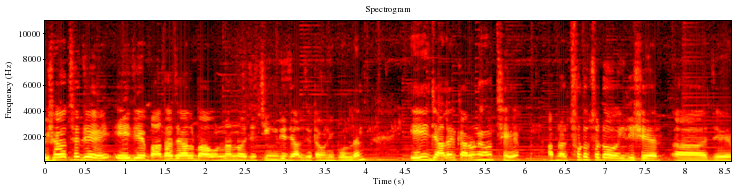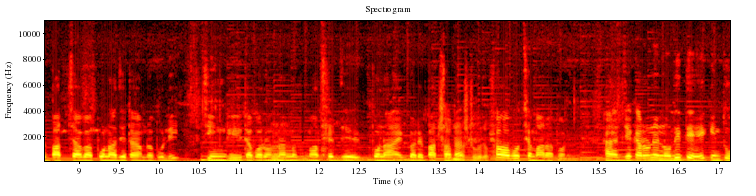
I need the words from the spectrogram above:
বিষয় হচ্ছে যে এই যে বাধা জাল বা অন্যান্য যে চিংড়ি জাল যেটা উনি বললেন এই জালের কারণে হচ্ছে আপনার ছোট ছোট ইলিশের যে বাচ্চা বা পোনা যেটা আমরা বলি চিংড়ি তারপর অন্যান্য মাছের যে পোনা একবারে বাচ্চাটা সব হচ্ছে মারা পড়ে। হ্যাঁ যে কারণে নদীতে কিন্তু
